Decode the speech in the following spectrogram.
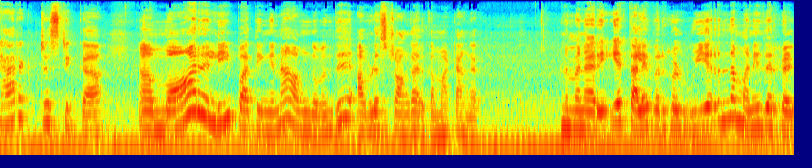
கேரக்டரிஸ்டிக்காக மாரலி பார்த்தீங்கன்னா அவங்க வந்து அவ்வளோ ஸ்ட்ராங்காக இருக்க மாட்டாங்க. நம்ம நிறைய தலைவர்கள் உயர்ந்த மனிதர்கள்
